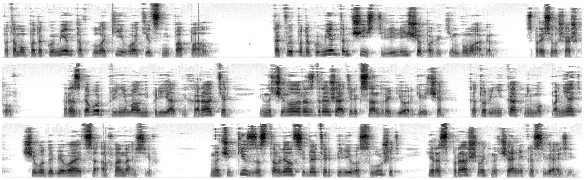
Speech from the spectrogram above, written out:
Потому по документам в кулаки его отец не попал. «Так вы по документам чистили или еще по каким бумагам?» – спросил Шашков. Разговор принимал неприятный характер – и начинал раздражать Александра Георгиевича, который никак не мог понять, чего добивается Афанасьев. Но чекист заставлял себя терпеливо слушать и расспрашивать начальника связи.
